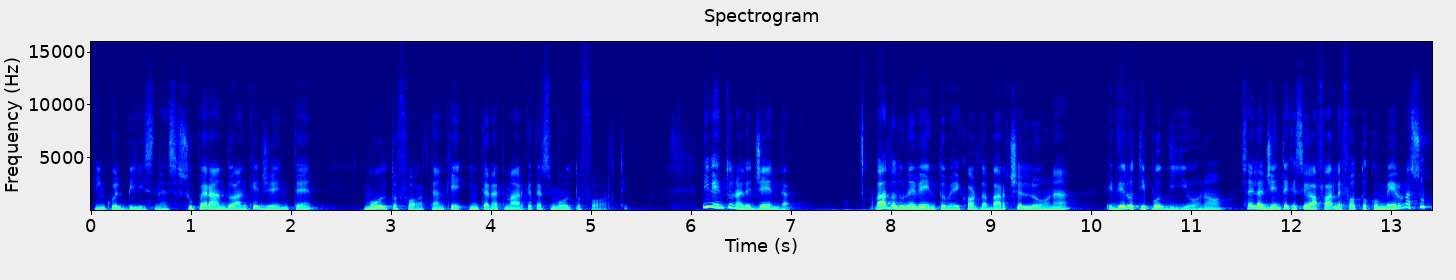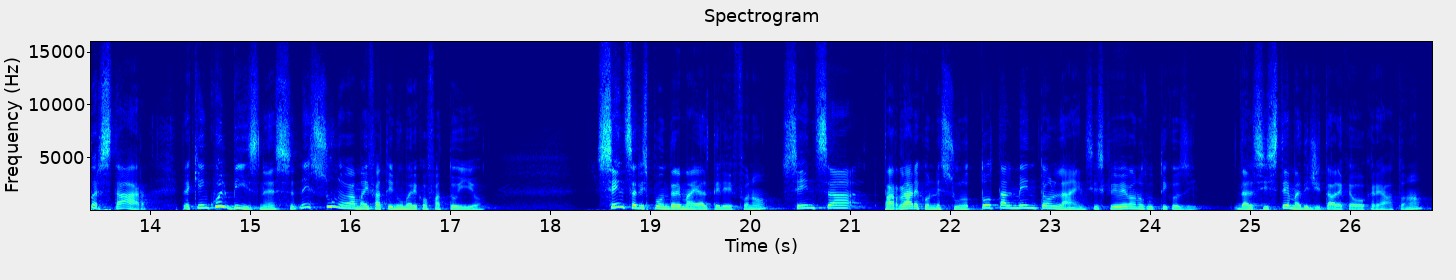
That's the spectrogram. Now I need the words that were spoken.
in quel business, superando anche gente molto forte, anche internet marketers molto forti. Divento una leggenda. Vado ad un evento, mi ricordo a Barcellona, ed ero tipo Dio, no? Sai la gente che si va a fare le foto con me, era una superstar, perché in quel business nessuno aveva mai fatto i numeri che ho fatto io. Senza rispondere mai al telefono, senza parlare con nessuno, totalmente online, si scrivevano tutti così. dal sistema digitale che avevo creato, no?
